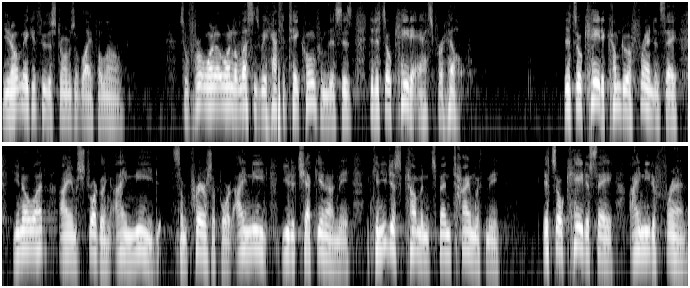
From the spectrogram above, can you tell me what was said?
You don't make it through the storms of life alone. So, one, one of the lessons we have to take home from this is that it's okay to ask for help. It's okay to come to a friend and say, you know what? I am struggling. I need some prayer support. I need you to check in on me. Can you just come and spend time with me? It's okay to say, I need a friend.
